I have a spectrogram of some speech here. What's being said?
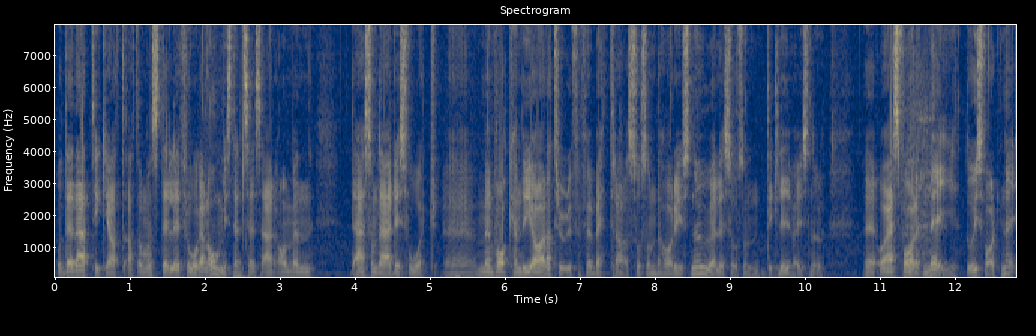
Och det där tycker jag att, att om man ställer frågan om istället säger så här, ja men det är som det är, det är svårt. Eh, men vad kan du göra tror du för att förbättra så som det har det just nu eller så som ditt liv är just nu? Eh, och är svaret nej, då är svaret nej.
